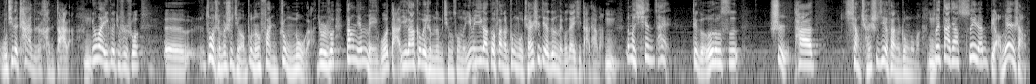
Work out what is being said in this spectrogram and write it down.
武器的差的很大了。另外一个就是说，呃，做什么事情啊，不能犯众怒了。就是说，当年美国打伊拉克为什么那么轻松呢？因为伊拉克犯了众怒，全世界跟着美国在一起打他嘛。嗯。那么现在这个俄罗斯是他。向全世界犯个众怒嘛，所以大家虽然表面上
